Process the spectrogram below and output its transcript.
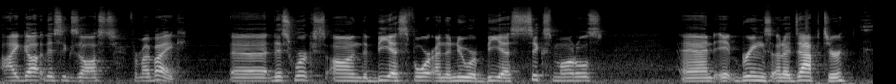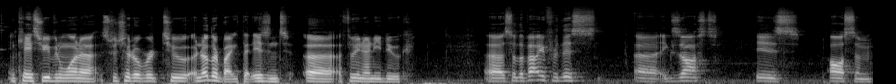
I got this exhaust for my bike. Uh, this works on the BS4 and the newer BS6 models, and it brings an adapter in case you even want to switch it over to another bike that isn't uh, a 390 Duke. Uh, so the value for this uh, exhaust is awesome.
